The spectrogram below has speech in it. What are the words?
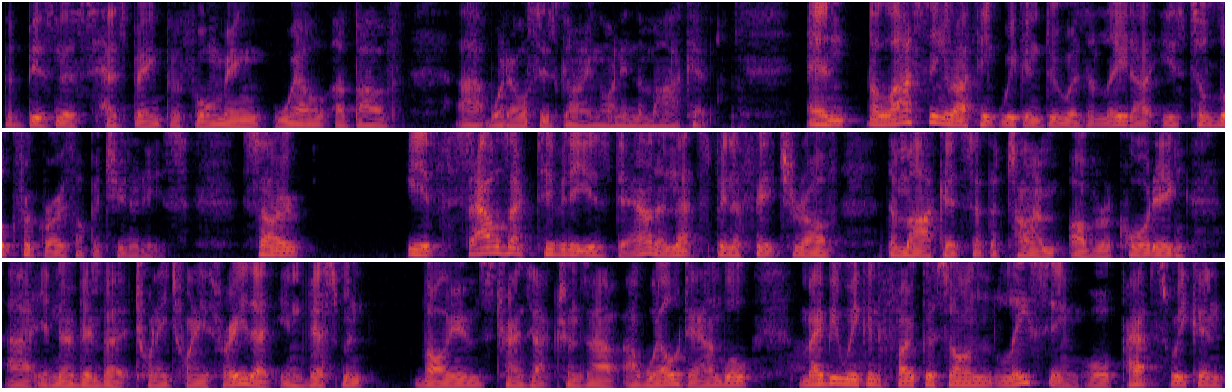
the business has been performing well above uh, what else is going on in the market. And the last thing that I think we can do as a leader is to look for growth opportunities. So if sales activity is down, and that's been a feature of the markets at the time of recording uh, in November 2023, that investment volumes, transactions are, are well down, well, maybe we can focus on leasing or perhaps we can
